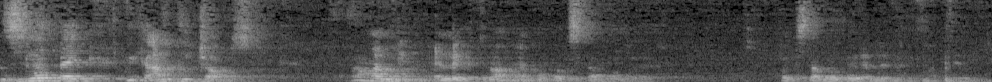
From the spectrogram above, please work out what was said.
zlepek tych antycząstek. No mamy elektron jako podstawowy, podstawowy element materii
